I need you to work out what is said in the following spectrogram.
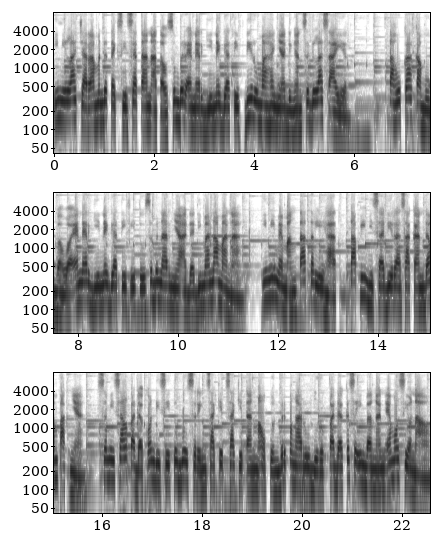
Inilah cara mendeteksi setan atau sumber energi negatif di rumah hanya dengan segelas air. Tahukah kamu bahwa energi negatif itu sebenarnya ada di mana-mana? Ini memang tak terlihat, tapi bisa dirasakan dampaknya. Semisal pada kondisi tubuh sering sakit-sakitan maupun berpengaruh buruk pada keseimbangan emosional.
